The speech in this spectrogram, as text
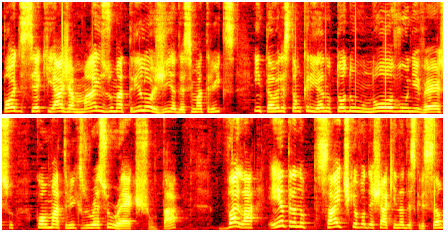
pode ser que haja mais uma trilogia desse Matrix, então eles estão criando todo um novo universo com Matrix Resurrection, tá? Vai lá, entra no site que eu vou deixar aqui na descrição,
